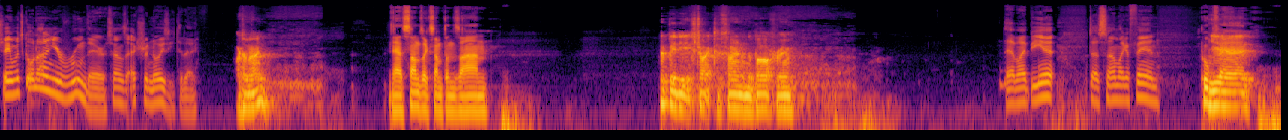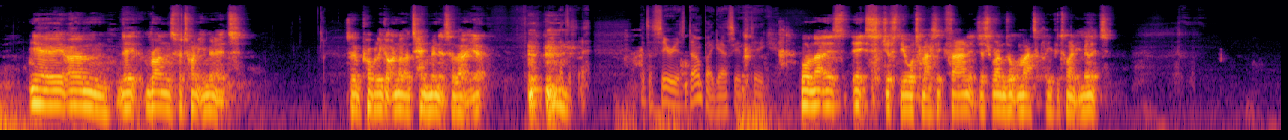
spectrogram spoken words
Shane, what's going on in your room there? It sounds extra noisy today. I don't know. Yeah, it sounds like something's on. Could be the extractor phone in the bathroom. That might be it. Does sound like a fan. Poop Yeah, fan. yeah. it, Um, it runs for twenty minutes, so probably got another ten minutes of that yet. That's a serious dump, I guess you had to take. Well, no, it's it's just the automatic fan. It just runs automatically for twenty minutes.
